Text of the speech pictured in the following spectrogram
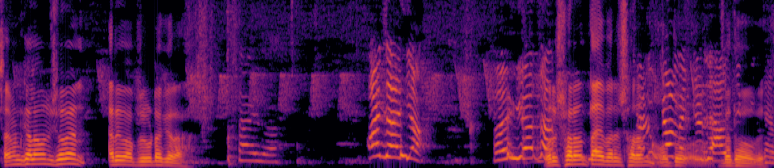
সামিন খেলা মানে সরেন আরে বাপরে ওটা ইয়া ইয়া ওরে সরেন তাই বারে সরেন ও তো ব্যথা হবে না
